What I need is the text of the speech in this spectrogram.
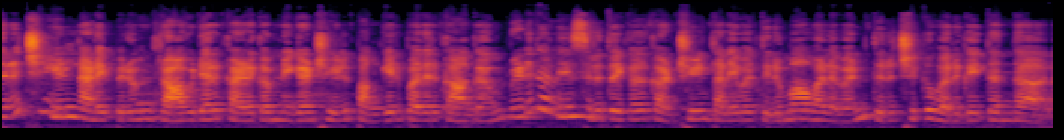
திருச்சியில் நடைபெறும் திராவிடர் கழகம் நிகழ்ச்சியில் பங்கேற்பதற்காக விடுதலை சிறுத்தைகள் கட்சியின் தலைவர் திருமாவளவன் திருச்சிக்கு வருகை தந்தார்.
